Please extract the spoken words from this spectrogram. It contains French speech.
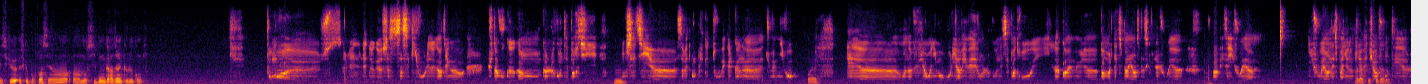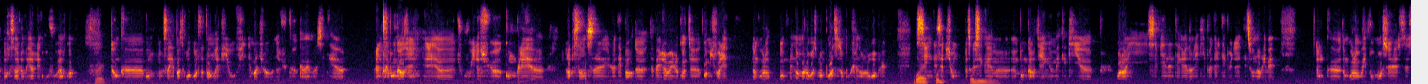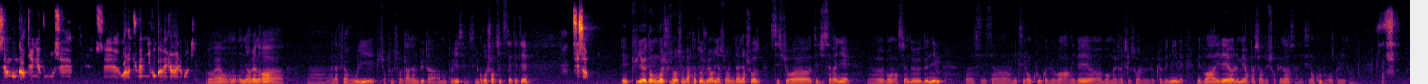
Est-ce que, pour toi c'est un, aussi bon gardien que Lecomte? Pour moi, euh, c'est- les, les deux, ça, ça s'équivaut, les deux gardiens. euh. je t'avoue que quand, quand le compte est parti, Hmm. on s'est dit euh, ça va être compliqué de trouver quelqu'un euh, du même niveau. Ouais. Et euh, on a vu Geronimo Rulli arriver, on le connaissait pas trop, et il a quand même eu euh, pas mal d'expérience parce qu'il a joué, euh, ah, enfin, il jouait, euh, il jouait en Espagne, donc À il la avait déjà affronté euh, le Barça, le Real, les gros joueurs, quoi. Ouais. Donc euh, bon, on savait pas trop à quoi s'attendre, et puis au fil des matchs, on a vu que quand même c'était euh, un très bon gardien, et euh, du coup il a su combler l'absence et le départ de, de Benjamin Lecomte comme il fallait. Donc voilà, bon maintenant malheureusement pour la saison prochaine on ne l'aura plus c'est une on- déception parce que c'est est- quand même un, bon gardien, un mec qui voilà, il, s'est bien intégré dans l'équipe dès le début, de, dès son arrivée. Donc, euh, donc voilà, oui, pour moi c'est, un bon gardien et pour moi c'est, voilà, du même niveau que Benjamin Lecomte. Ouais, on, on y reviendra à, à- l'affaire Rouly et puis surtout sur le gardien de but à, à Montpellier, c'est, le- gros chantier de cet été. C'est ça. Et puis euh, donc moi je suis sur, sur le mercato, je voulais revenir sur une dernière chose, c'est sur euh, Teddy Savanier, Euh, bon l'ancien de, de Nîmes, euh, c'est, un excellent coup quoi de le voir arriver, euh, bon malgré que ce soit le, le club ennemi, mais, mais de voir arriver euh, le meilleur passeur du championnat, c'est un excellent coup pour Montpellier quand même.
